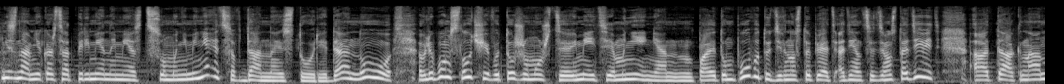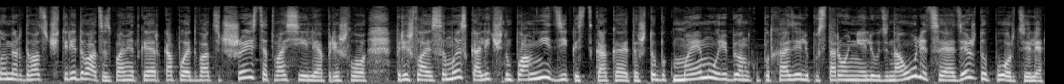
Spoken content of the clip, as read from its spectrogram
Не знаю, мне кажется, от перемены мест сумма не меняется в данной истории, да, ну, в любом случае вы тоже можете иметь мнение по этому поводу, 95 11 99, а, так, на номер 2420 с пометкой РКП 26 от Василия пришло, пришла смс, а лично по мне дикость какая-то, чтобы к моему ребенку подходили посторонние люди на улице и одежду портили.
